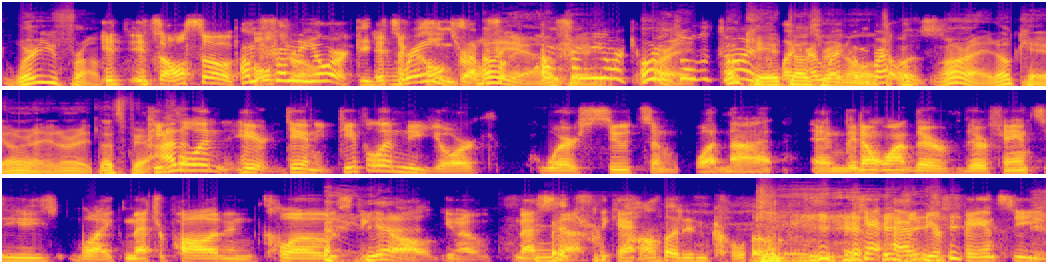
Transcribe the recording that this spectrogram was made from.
Where are you from? It, it's also. I'm from. New York. It it's a rains. cultural I'm oh from- thing. yeah, I'm from New York. it all rains right. all the time okay it like, does I rain like all, umbrellas. all right okay all right all right That's fair. I People don't- in here, Danny. People in New York wear suits and whatnot, and they don't want their their fancy like metropolitan clothes to Yeah. get all you know messed up. They can't. Metropolitan clothes. You can't have your fancy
